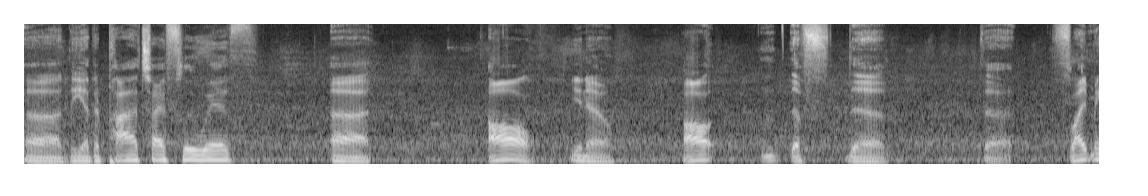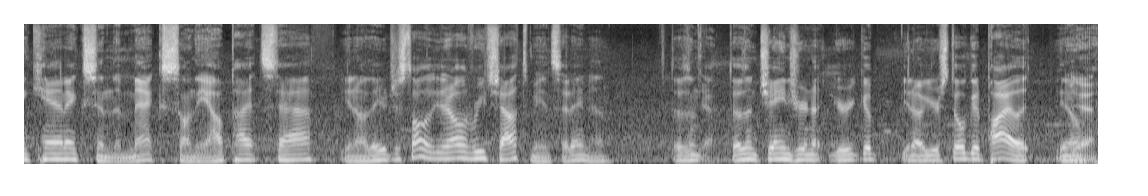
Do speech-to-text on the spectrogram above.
uh, the other pilots I flew with, uh, all you know, all the the the flight mechanics and the mechs on the outpilot staff. You know, they just all they all reached out to me and said, "Hey, man, doesn't Yeah. doesn't change your you're good you know you're still a good pilot. You know, Yeah.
